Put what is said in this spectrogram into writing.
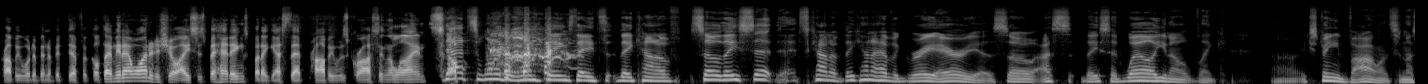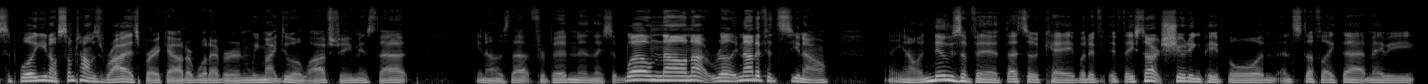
probably would have been a bit difficult. I mean, I wanted to show ISIS beheadings, but I guess that probably was crossing the line. So. That's one of the one things they they kind of. So they said it's kind of they kind of have a gray area. So I they said, well, you know, like. Uh, extreme violence and i said well you know sometimes riots break out or whatever and we might do a live stream is that you know, is that forbidden? And they said, well, no, not really. Not if it's, you know, uh, you know, a news event, that's okay. But if, if they start shooting people and, and stuff like that, maybe,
